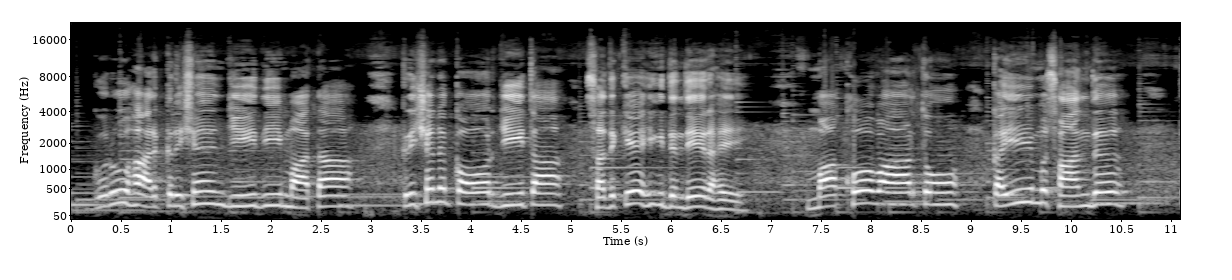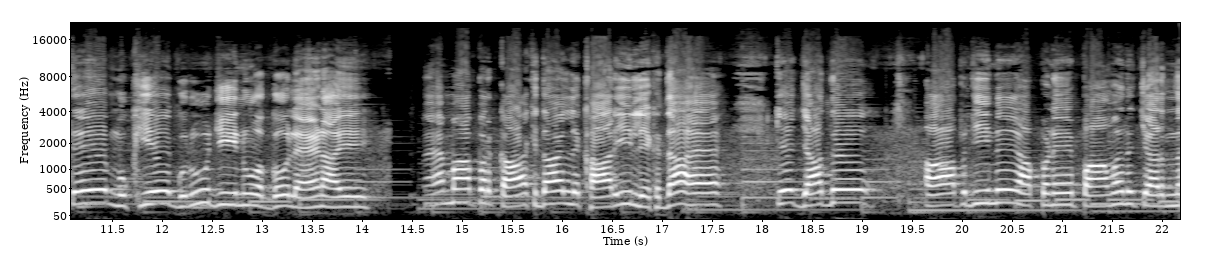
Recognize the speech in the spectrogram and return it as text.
ਗੁਰੂ ਹਰਕ੍ਰਿਸ਼ਨ ਜੀ ਦੀ ਮਾਤਾ ਕ੍ਰਿਸ਼ਨ ਕੌਰ ਜੀ ਤਾਂ ਸਦਕੇ ਹੀ ਦਿੰਦੇ ਰਹੇ। ਮਾਖੋਵਾਰ ਤੋਂ ਕਈ ਮਸੰਦ ਤੇ ਮੁਖੀਏ ਗੁਰੂ ਜੀ ਨੂੰ ਅੱਗੋਂ ਲੈਣ ਆਏ। ਮਹਿਮਾ ਪ੍ਰਕਾਸ਼ ਦਾ ਲਿਖਾਰੀ ਲਿਖਦਾ ਹੈ ਕਿ ਜਦ ਆਪ ਜੀ ਨੇ ਆਪਣੇ ਪਾਵਨ ਚਰਨ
